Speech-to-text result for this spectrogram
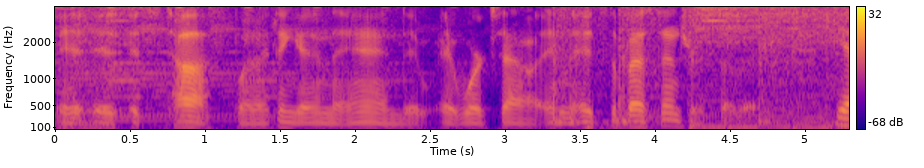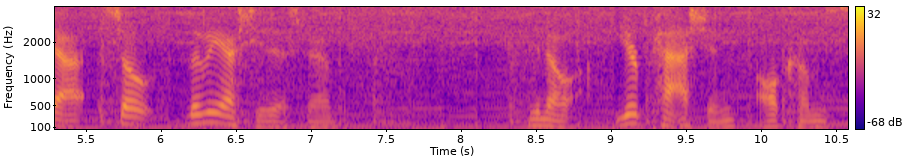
it, it, it's tough. But I think in the end, it, it works out, and it's the best interest of it. Yeah. So let me ask you this, man. You know, your passion all comes,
